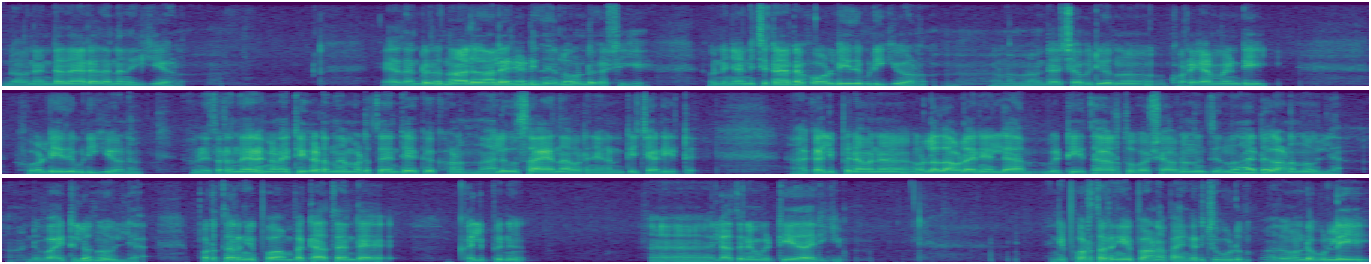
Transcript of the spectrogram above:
അവൻ എന്റെ നേരെ തന്നെ നിൽക്കുകയാണ്. ഏതാണ്ട് ഒരു നാല് നാലര അടി നീളമുണ്ട് കക്ഷിക്ക്. പിന്നെ ഞാൻ ഇച്ചിരി നേരം ഹോൾഡ് ചെയ്ത് പിടിക്കുകയാണ് കാരണം അവന്റെ ഒന്ന് കുറയാൻ വേണ്ടി ഹോൾഡ് ചെയ്ത് പിടിക്കുകയാണ് അവൻ ഇത്ര നേരം കണറ്റി കിടന്ന് മടുത്തതിന്റെയൊക്കെ കാണും. നാല് ദിവസമായെന്നാണ് പറഞ്ഞ കണറ്റി ചാടിയിട്ട്. ആ കലിപ്പിന് അവന് ഉള്ള തവളേനെല്ലാം വെട്ടി തകർത്തു. പക്ഷേ അവനൊന്നും തിന്നതായിട്ട് കാണുന്നുമില്ല. അവന്റെ വയറ്റിലൊന്നുമില്ല. പുറത്തിറങ്ങി പോകാൻ പറ്റാത്തതിന്റെ കലിപ്പിന് എല്ലാത്തിനും വെട്ടിയതായിരിക്കും. ഇനി പുറത്തിറങ്ങിയപ്പോഴാണ് ഭയങ്കര ചൂടും. അതുകൊണ്ട് പുള്ളി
